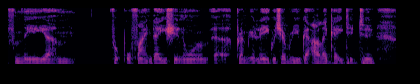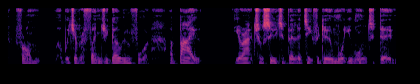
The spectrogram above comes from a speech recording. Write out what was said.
from the um, Football Foundation or uh, Premier League, whichever you get allocated to from whichever fund you're going for, about your actual suitability for doing what you want to do.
